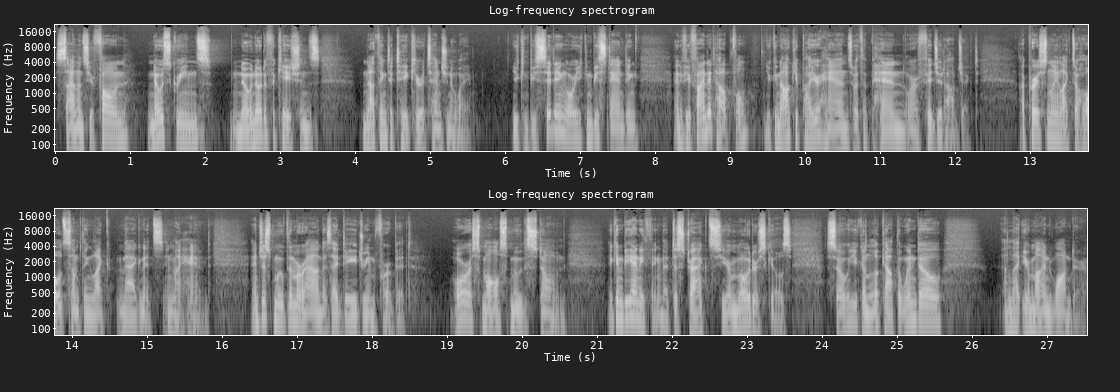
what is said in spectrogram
silence your phone, no screens, no notifications, nothing to take your attention away. You can be sitting or you can be standing, and if you find it helpful, you can occupy your hands with a pen or a fidget object. I personally like to hold something like magnets in my hand and just move them around as I daydream for a bit. Or a small, smooth stone. It can be anything that distracts your motor skills, so you can look out the window and let your mind wander.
